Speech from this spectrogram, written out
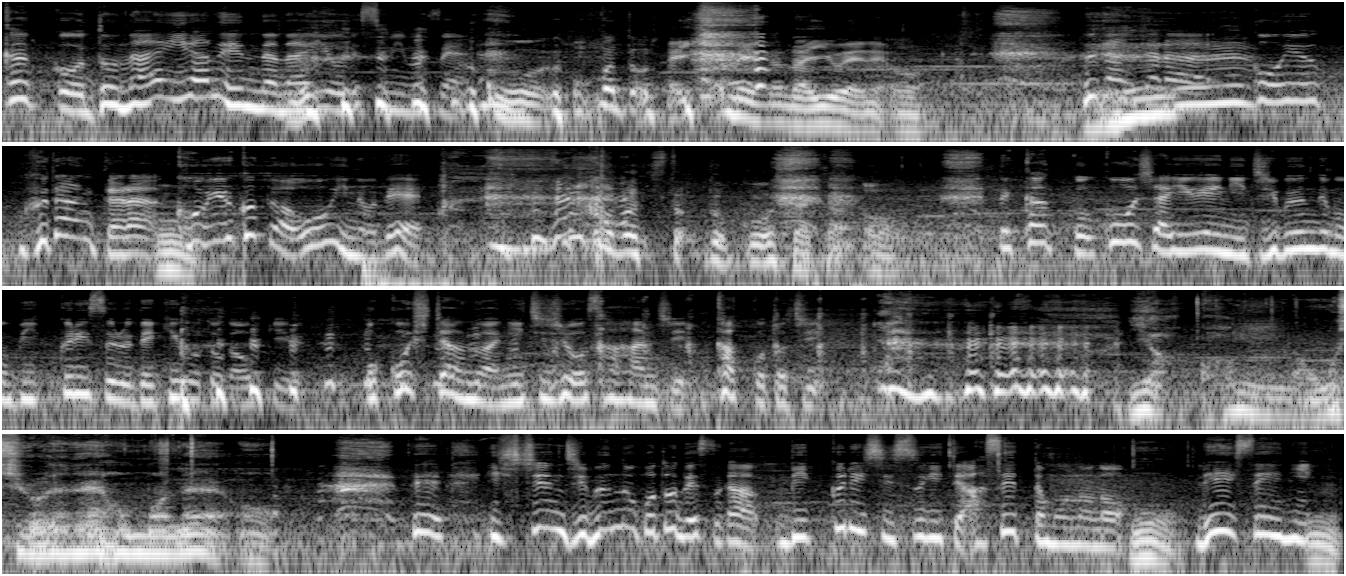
かっこどないやねんな内容ですみません。ほんまどないやねんの内容やねお普段からこういう普段からこういうことは多いので、この人と後者か。お でかっこ後者ゆえに自分でもびっくりする出来事が起きる。起こしちゃうのは日常茶飯事。かっこ閉じ。いやこんな面白いねほんまね。で一瞬自分のことですがびっくりしすぎて焦ったもののうん。冷静に、うん。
